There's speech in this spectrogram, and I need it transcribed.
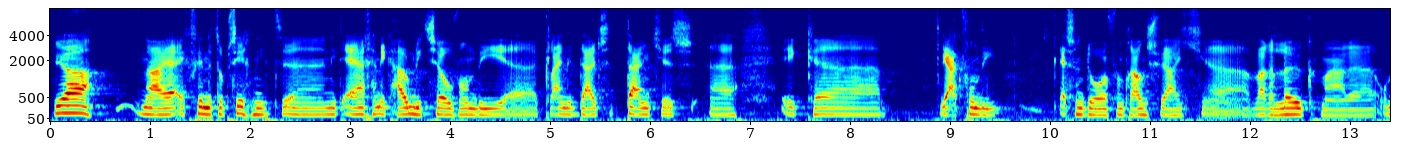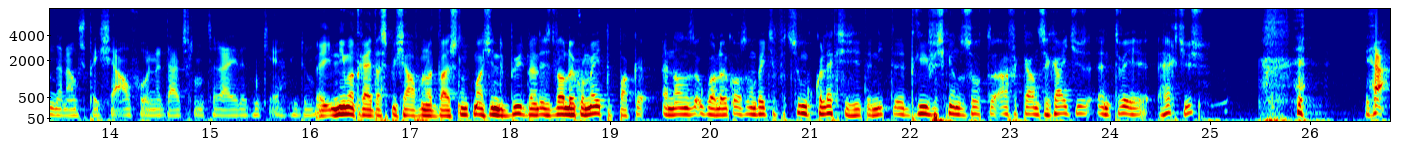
Ja, nou ja, ik vind het op zich niet, eh, niet erg. En ik hou niet zo van die eh, kleine Duitse tuintjes. Eh, ik, eh, ja, ik vond die Essendorf en Braunschweig eh, waren leuk. Maar eh, om daar nou speciaal voor naar Duitsland te rijden, dat moet je echt niet doen. Nee, niemand rijdt daar speciaal voor naar Duitsland. Maar als je in de buurt bent, is het wel leuk om mee te pakken. En dan is het ook wel leuk als er een beetje een fatsoenlijke collectie zit. En niet eh, drie verschillende soorten Afrikaanse geitjes en twee hertjes. Ja,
